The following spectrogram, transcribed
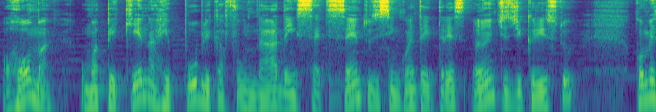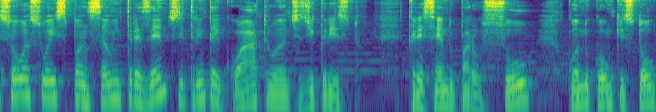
Roma, uma pequena república fundada em 753 a.C., começou a sua expansão em 334 a.C., crescendo para o sul quando conquistou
